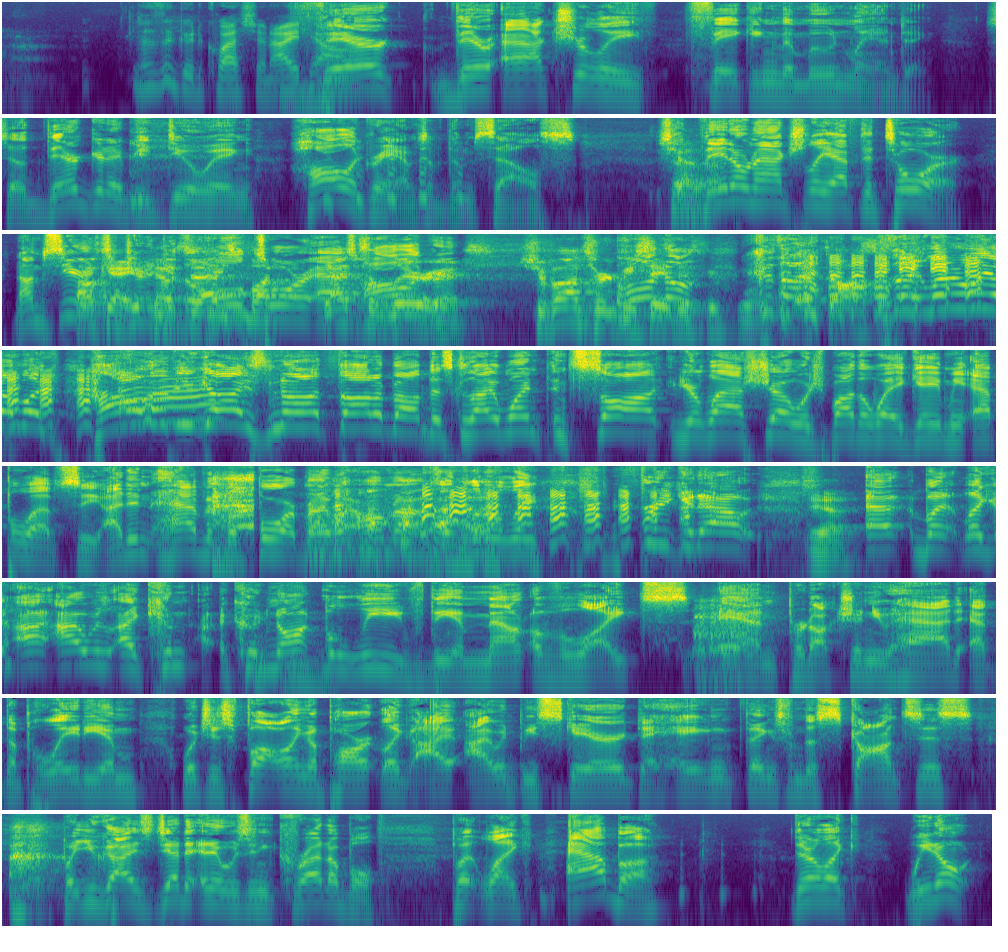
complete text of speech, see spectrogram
That's a good question. I don't. They're they're actually faking the moon landing. So they're going to be doing holograms of themselves. So Shut they up. don't actually have to tour. No, I'm serious. Okay, They're no, to so do the that's, whole fun- tour that's hologram- hilarious. Siobhan's heard me say this before. Because I, awesome. I literally, I'm like, how have you guys not thought about this? Because I went and saw your last show, which, by the way, gave me epilepsy. I didn't have it before, but I went home and I was like, literally freaking out. Yeah. Uh, but like, I, I was, I couldn't, I could not believe the amount of lights and production you had at the Palladium, which is falling apart. Like, I, I would be scared to hang things from the sconces, but you guys did it, and it was incredible. But like ABBA, they're like, we don't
